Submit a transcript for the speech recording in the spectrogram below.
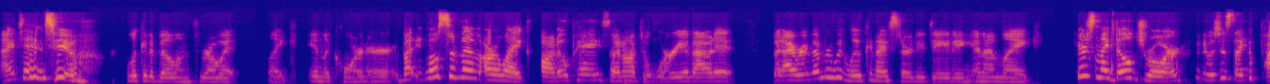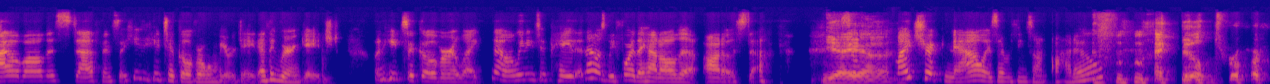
I tend to look at a bill and throw it like in the corner. But most of them are like auto pay, so I don't have to worry about it. But I remember when Luke and I started dating, and I'm like, here's my bill drawer. And it was just like a pile of all this stuff. And so he he took over when we were dating. I think we were engaged. When he took over, like, no, we need to pay. And that was before they had all the auto stuff. Yeah, So yeah. My trick now is everything's on auto. My bill drawer.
